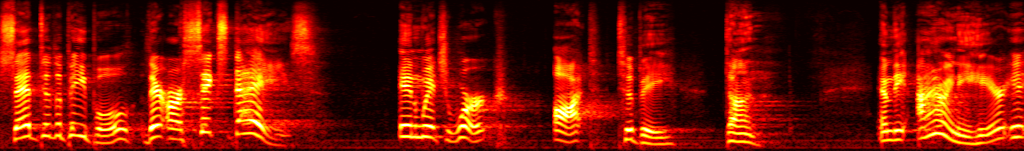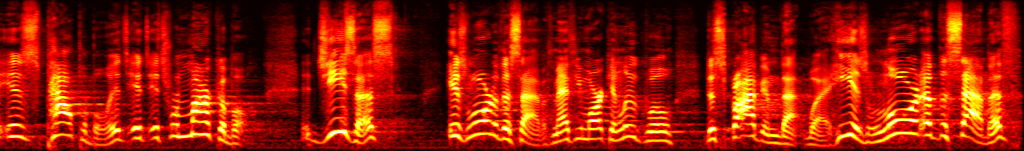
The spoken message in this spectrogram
said to the people, There are six days in which work ought to be done. And the irony here is palpable, it's, it's, remarkable. Jesus is Lord of the Sabbath. Matthew, Mark, and Luke will describe him that way. He is Lord of the Sabbath,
